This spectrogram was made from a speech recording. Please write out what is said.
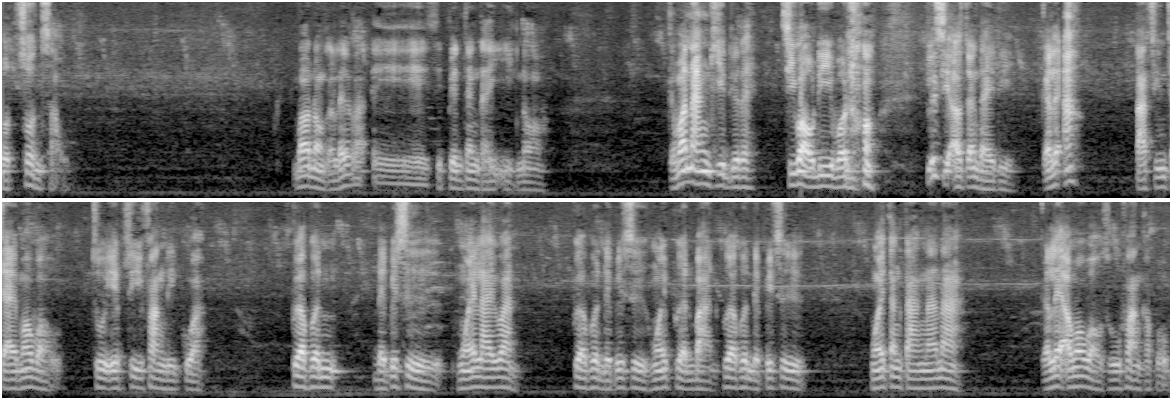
รถส้นเสาเบาหนองก็เลยว่า เอ๊ะสิเป็นจังใดอีกเนาะก็มานั่งคิดอยู่เลยสิเบาดีบ่เนาะหรือสิเอาจังใดดีก็เลยอะ ตัดสินใจมาเบาสู่เอฟซีฟังดีกว่า เพื่อเพื่อนเด้ไปซื้อหวยรายวัน เพื่อเพื่อนเด้ไปซื้อหวยเพื่อนบ้าน เพื่อเพื่อนเด้ไปซื้อหวยต่างๆนานาก็เลยเอามาเบาสู่ฟังครับผม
